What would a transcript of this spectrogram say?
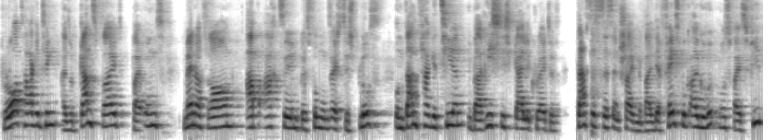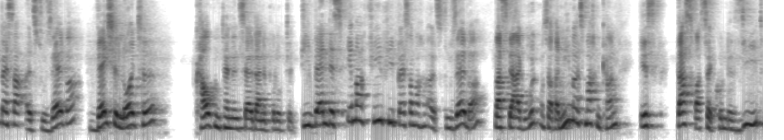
Broad-Targeting, also ganz breit bei uns, Männer, Frauen ab 18 bis 65 plus und dann targetieren über richtig geile Creative. Das ist das Entscheidende, weil der Facebook-Algorithmus weiß viel besser als du selber, welche Leute kaufen tendenziell deine Produkte. Die werden das immer viel, viel besser machen als du selber. Was der Algorithmus aber niemals machen kann, ist das, was der Kunde sieht,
